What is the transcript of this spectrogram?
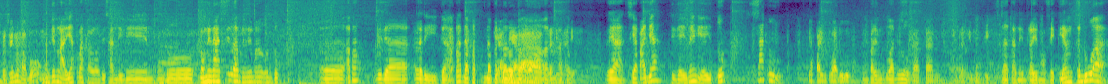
Terus emang nggak bohong. mungkin layak lah kalau disandingin untuk nominasi lah minimal untuk eh, apa? Liga liga apa? Dapat dapat Ya, balon d'or atau ya siapa aja tiga ini yaitu satu. Yang paling tua dulu kan, yang paling tua dulu. Zlatan Ibrahimovic. Zlatan Ibrahimovic. Yang kedua.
